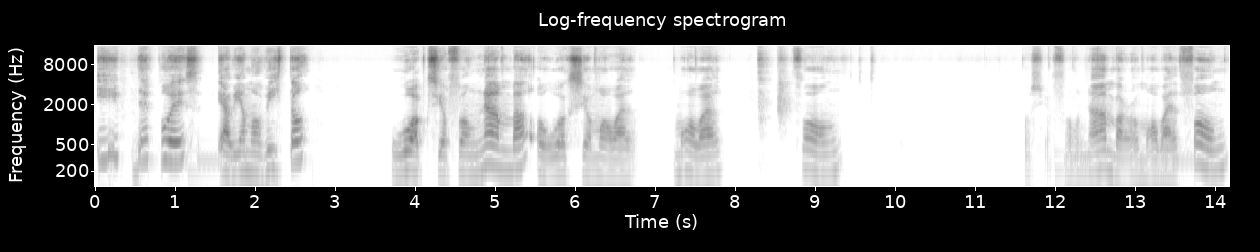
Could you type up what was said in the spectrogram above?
Y después habíamos visto what's your phone number o what's your mobile, mobile phone. What's your phone number o mobile phone.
